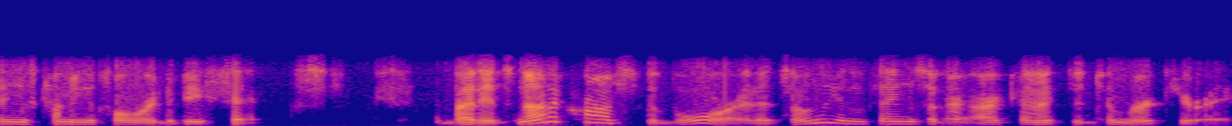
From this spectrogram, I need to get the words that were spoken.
things coming forward to be fixed. But it's not across the board. It's only in things that are, are connected to Mercury.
